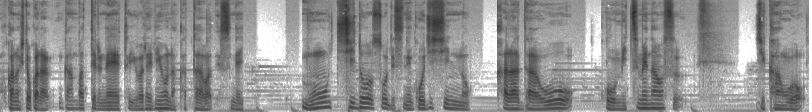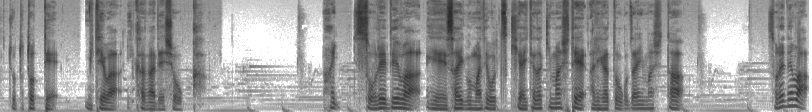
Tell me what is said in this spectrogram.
ー、他の人から頑張ってるねと言われるような方はですねもう一度そうですねご自身の体をこう見つめ直す時間をちょっととってみてはいかがでしょうか。はいそれでは、えー、最後までお付き合いいただきましてありがとうございました。それでは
